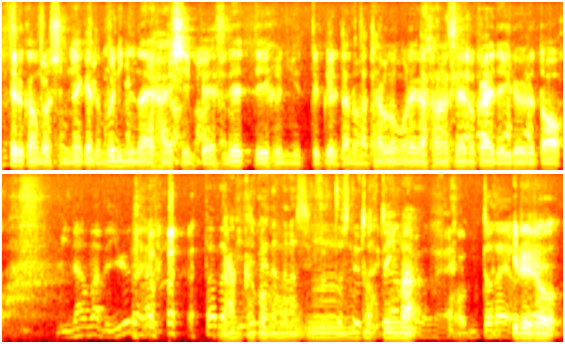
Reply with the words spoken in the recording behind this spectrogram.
ってるかもしれないけど無理のない配信ペースでっていうふうに言ってくれたのは多分俺が反省の回でいろいろと。皆まで言うなよただなんかこのうんちょっと今本当だよ、ね、いろいろ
